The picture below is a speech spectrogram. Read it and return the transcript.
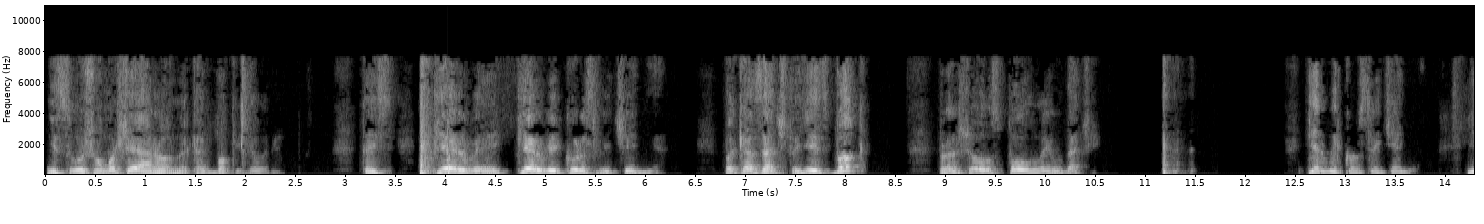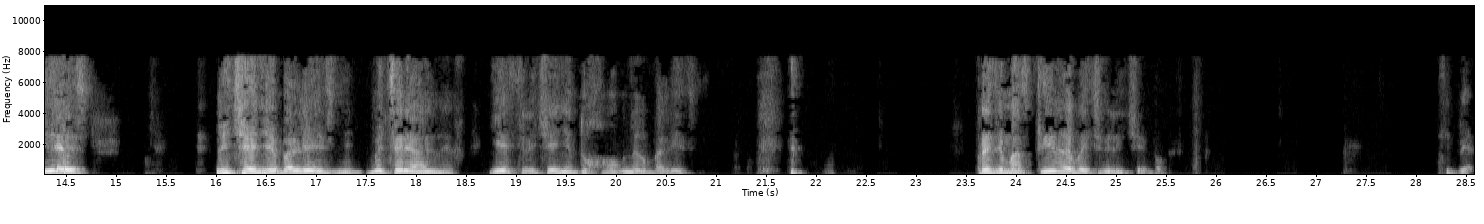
не слушал Моше Аарона, как Бог и говорил. То есть первый, первый курс лечения показать, что есть Бог, прошел с полной удачей. Первый курс лечения. Есть лечение болезней материальных, есть лечение духовных болезней. Продемонстрировать величие Бога. Теперь,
